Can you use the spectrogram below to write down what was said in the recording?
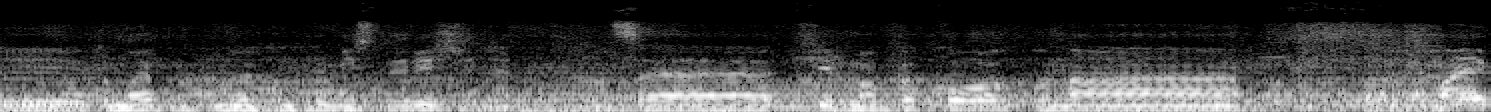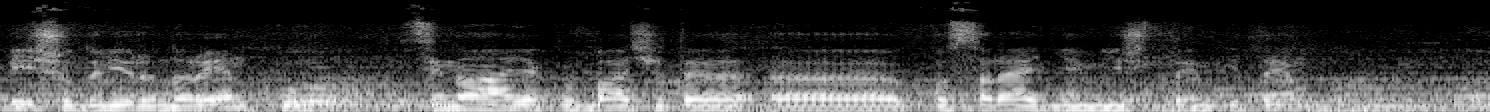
і тому я пропоную компромісне рішення. Це фірма Беко, вона має більшу довіру на ринку. Ціна, як ви бачите, е, посередня між тим і тим. Е,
